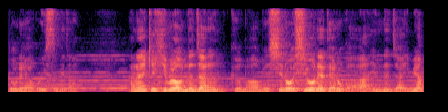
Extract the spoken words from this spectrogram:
노래하고 있습니다. 하나님께 힘을 얻는 자는 그 마음에 시온의 대로가 있는 자이며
